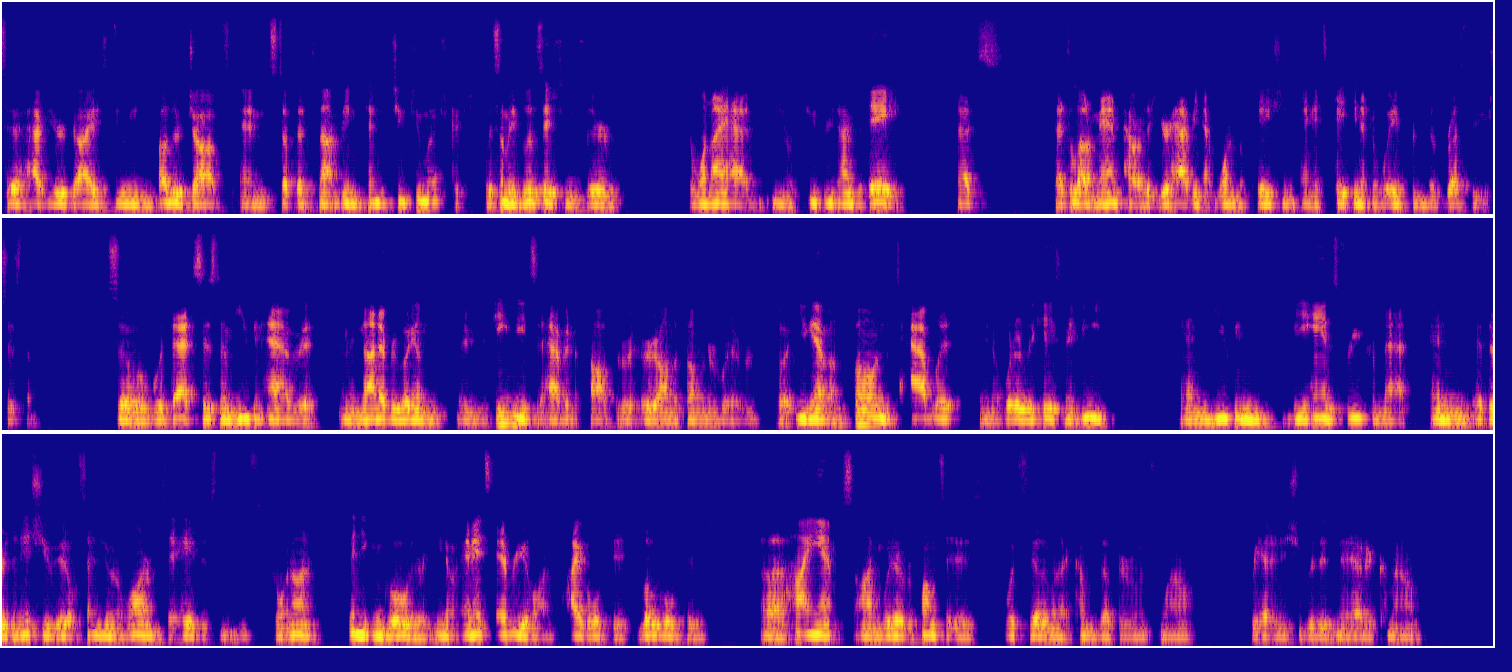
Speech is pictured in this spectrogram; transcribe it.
to have your guys doing other jobs and stuff that's not being tended to too much. Because with some of these lift stations, they're the one I had, you know, two, three times a day. That's that's a lot of manpower that you're having at one location and it's taking it away from the rest of your system. So with that system, you can have it. I mean, not everybody on your team needs to have it off or, or on the phone or whatever, but you can have it on the phone, the tablet, you know, whatever the case may be, and you can be hands free from that. And if there's an issue, it'll send you an alarm and say, "Hey, this, this is going on." Then you can go over there, you know, and it's every alarm: high voltage, low voltage, uh, high amps on whatever pumps it is. What's the other one that comes up every once in a while? We had an issue with it, and it had to come out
